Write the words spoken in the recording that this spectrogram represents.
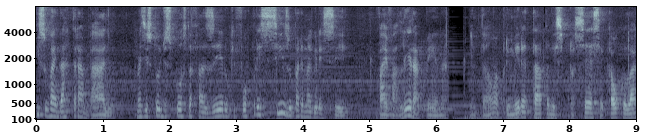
Isso vai dar trabalho, mas estou disposto a fazer o que for preciso para emagrecer. Vai valer a pena. Então, a primeira etapa nesse processo é calcular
